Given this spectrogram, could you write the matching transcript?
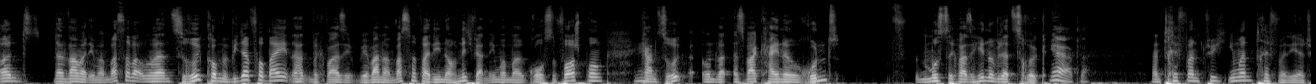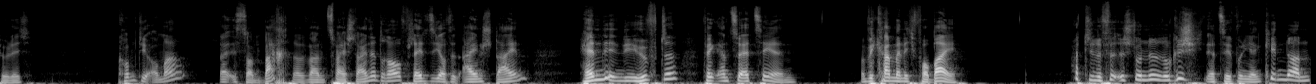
Und dann waren wir halt immer am Wasserfall und dann zurück, kommen wir wieder vorbei. Dann hatten wir quasi, wir waren am Wasserfall, die noch nicht, wir hatten irgendwann mal einen großen Vorsprung, Mhm. kamen zurück und es war keine Rund, musste quasi hin und wieder zurück. Ja, ja, klar. Dann treffen wir natürlich, irgendwann treffen wir die natürlich. Kommt die Oma, da ist so ein Bach, da waren zwei Steine drauf, stellt sich auf den einen Stein, Hände in die Hüfte, fängt an zu erzählen. Und wir kamen ja nicht vorbei. Hat die eine Viertelstunde so Geschichten erzählt von ihren Kindern,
